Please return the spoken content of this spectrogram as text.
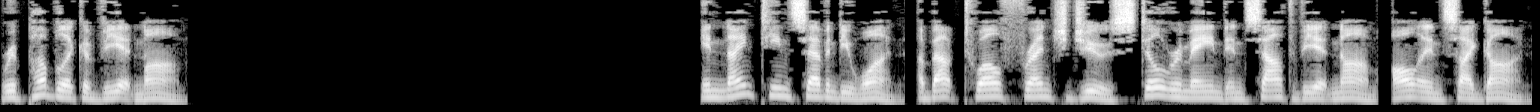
Republic of Vietnam In 1971, about 12 French Jews still remained in South Vietnam, all in Saigon.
